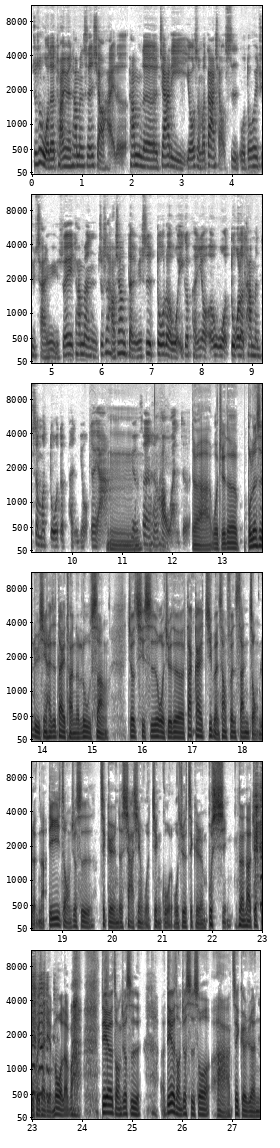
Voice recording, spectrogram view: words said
就是我的团员，他们生小孩了，他们的家里有什么大小事，我都会去参与，所以他们就是好像等于是多了我一个朋友，而我多了他们这么多的朋友。对啊，嗯，缘分很好玩的。对啊，我觉得不论是旅行还是带团的路上。就其实我觉得大概基本上分三种人呐、啊。第一种就是这个人的下线我见过了，我觉得这个人不行，那那就不会再联络了嘛。第二种就是，第二种就是说啊，这个人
